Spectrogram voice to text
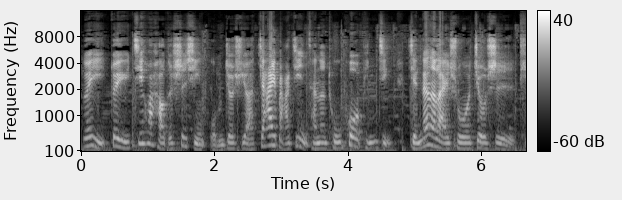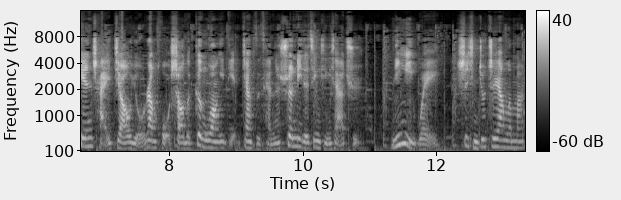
所以，对于计划好的事情，我们就需要加一把劲，才能突破瓶颈。简单的来说，就是添柴浇油，让火烧得更旺一点，这样子才能顺利的进行下去。你以为事情就这样了吗？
